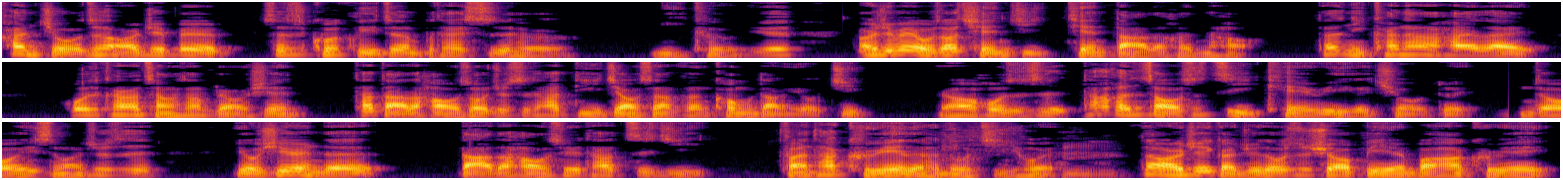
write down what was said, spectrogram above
看久了，真的 RJ Barrett 甚至 Quickly 真的不太适合尼克，因为 RJB 我知道前几天打得很好。但是你看他的 highlight，或者看他场上表现，他打得好的时候，就是他底角三分空档有进，然后或者是他很少是自己 carry 一个球队，你知道我意思吗？就是有些人的打得好，是因为他自己，反正他 create 了很多机会，嗯，但 RJ 感觉都是需要别人帮他 create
